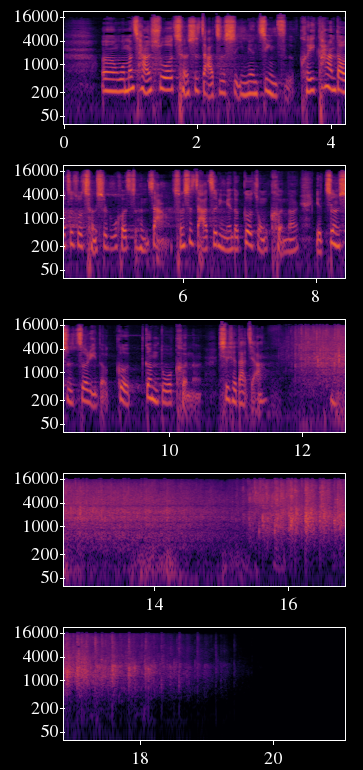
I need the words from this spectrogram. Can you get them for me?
嗯，我们常说城市杂志是一面镜子，可以看到这座城市如何成长。城市杂志里面的各种可能，也正是这里的各更多可能。谢谢大家。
